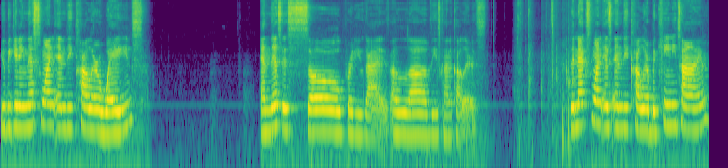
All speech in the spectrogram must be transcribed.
you'll be getting this one in the color waves and this is so pretty you guys I love these kind of colors the next one is in the color bikini time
